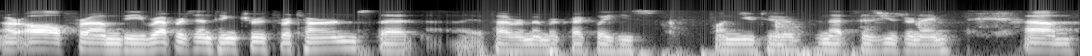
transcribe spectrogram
are all from the Representing Truth Returns. That, uh, if I remember correctly, he's on YouTube, and that's his username. Um,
